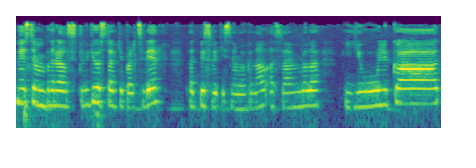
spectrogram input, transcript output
Ну, если вам понравилось это видео, ставьте пальцы вверх, подписывайтесь на мой канал. А с вами была Юлька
